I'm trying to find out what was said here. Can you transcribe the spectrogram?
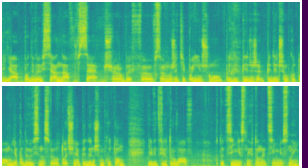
Я подивився на все, що я робив е, в своєму житті по-іншому, під, під, під іншим кутом. Я подивився на своє оточення під іншим кутом. Я відфільтрував, хто ціннісний, хто не ціннісний.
